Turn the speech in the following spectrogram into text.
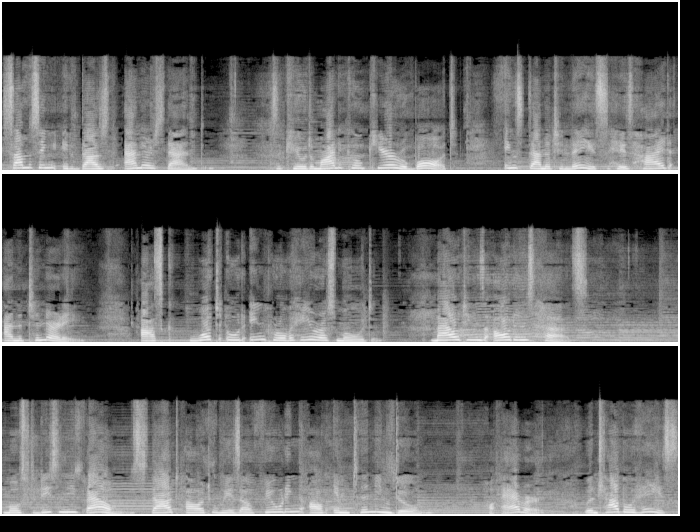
something it doesn't understand, the cute medical care robot instantly lays his head and tenderly asks what would improve Hiro's mood, melting the audience's hearts. Most Disney films start out with a feeling of impending doom. However, when trouble hits,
